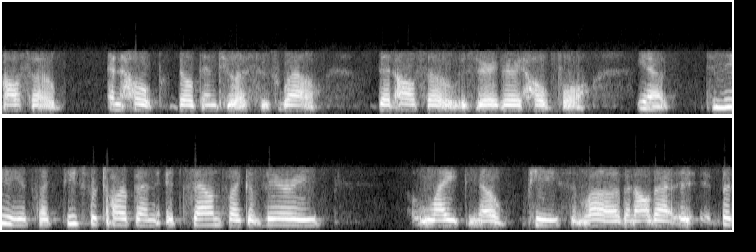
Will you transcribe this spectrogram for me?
also and hope built into us as well, that also is very, very hopeful. You know, to me, it's like Peace4Tarpon, it sounds like a very light, you know, peace and love and all that. It, but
